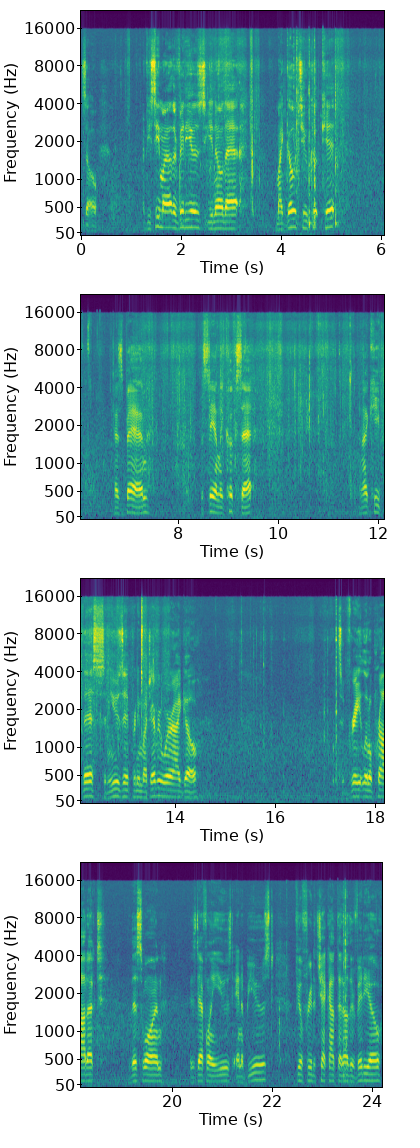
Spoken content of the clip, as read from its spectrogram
So, if you see my other videos, you know that my go-to cook kit has been the Stanley cook set. And I keep this and use it pretty much everywhere I go. A great little product. This one is definitely used and abused. Feel free to check out that other video,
